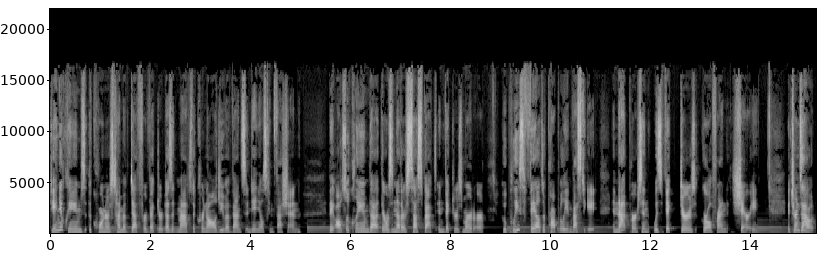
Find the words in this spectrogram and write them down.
Daniel claims the coroner's time of death for Victor doesn't match the chronology of events in Daniel's confession. They also claim that there was another suspect in Victor's murder, who police failed to properly investigate, and that person was Victor's girlfriend, Sherry. It turns out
